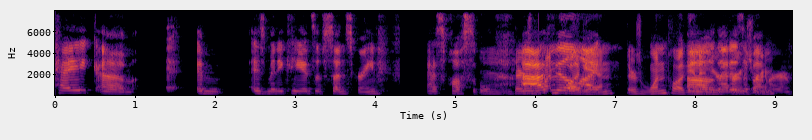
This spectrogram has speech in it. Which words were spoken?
Take um, am- as many cans of sunscreen as possible. Mm, There's I one feel plug like- in. There's one plug in Oh, in your that is a room. bummer.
